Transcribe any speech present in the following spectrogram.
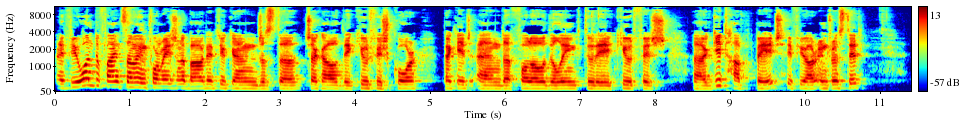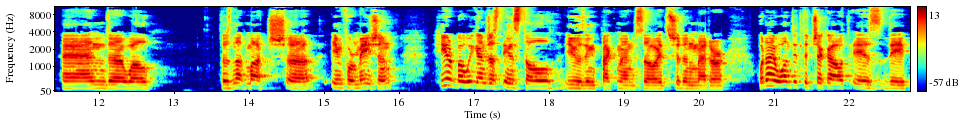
if you want to find some information about it, you can just uh, check out the Cutefish core package and uh, follow the link to the Cutefish uh, GitHub page if you are interested. And uh, well, there's not much information here, but we can just install using Pacman, so it shouldn't matter. What I wanted to check out is the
